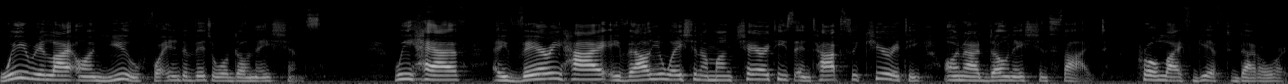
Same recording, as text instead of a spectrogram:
We rely on you for individual donations. We have a very high evaluation among charities and top security on our donation site, prolifegift.org.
